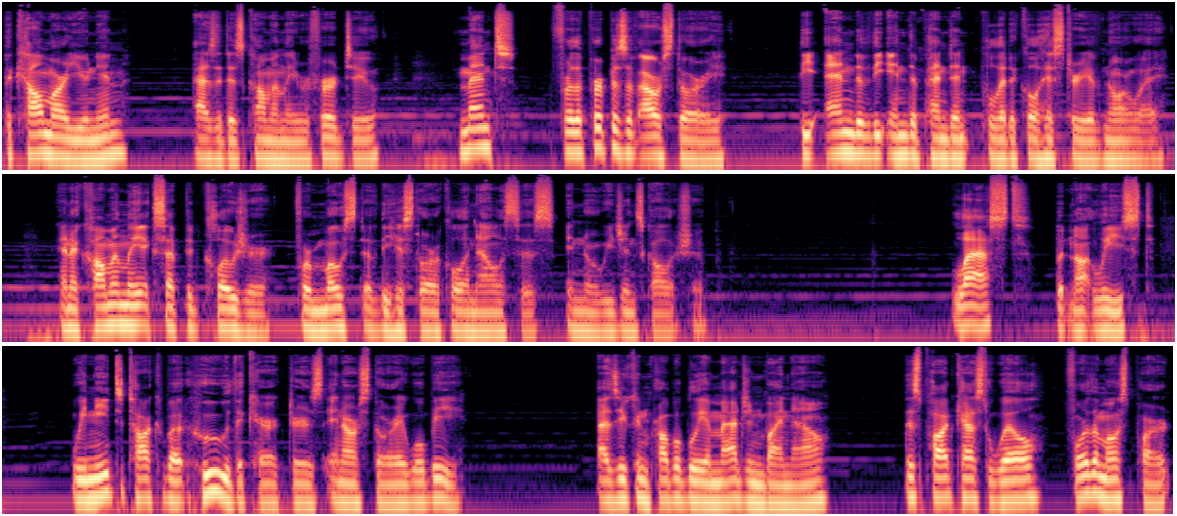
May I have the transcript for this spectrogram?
The Kalmar Union, as it is commonly referred to, meant, for the purpose of our story, the end of the independent political history of Norway, and a commonly accepted closure for most of the historical analysis in Norwegian scholarship. Last, but not least, we need to talk about who the characters in our story will be. As you can probably imagine by now, this podcast will, for the most part,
